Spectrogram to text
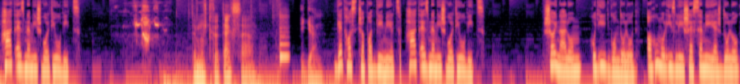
Hát ez nem is volt jó vicc. Te most kötekszel? Igen. Gethasz csapat gmail. Hát ez nem is volt jó vicc. Sajnálom, hogy így gondolod. A humor ízlése személyes dolog,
